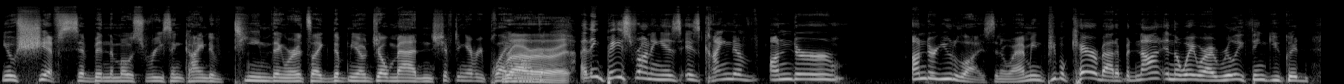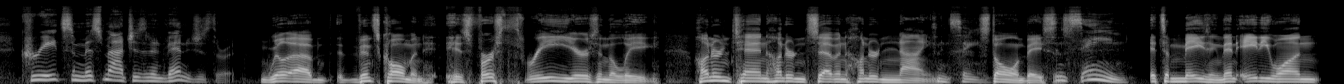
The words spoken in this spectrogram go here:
You know, shifts have been the most recent kind of team thing where it's like the you know Joe Maddon shifting every play. Right, right, right. I think base running is is kind of under underutilized in a way. I mean, people care about it, but not in the way where I really think you could create some mismatches and advantages through it. Will um, Vince Coleman, his first three years in the league, 110, 107, 109 insane. stolen bases. Insane. It's amazing. Then 81,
